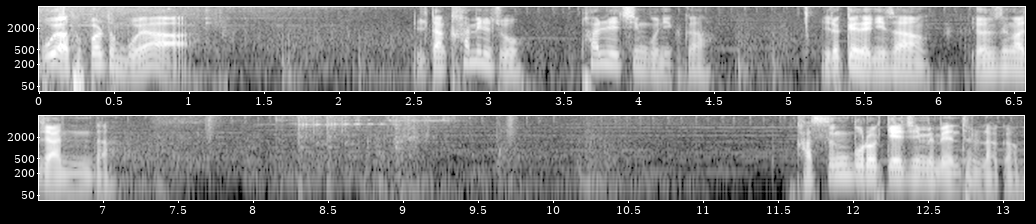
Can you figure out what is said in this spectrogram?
뭐야 덧발톱 뭐야? 일단 카밀 줘. 8일 친구니까 이렇게 된 이상 연승하지 않는다. 갓승부로 깨지면 멘탈 나감.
